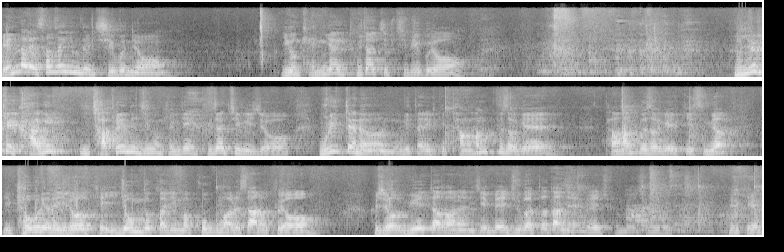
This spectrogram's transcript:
옛날에 선생님들 집은요, 이건 굉장히 부잣집 집이고요. 이렇게 각이 잡혀 있는 집은 굉장히 부잣집이죠. 우리 때는 우리 때는 이렇게 방 한 구석에 방 한 구석에 이렇게 있으면 이 겨울에는 이렇게 이 정도까지 막 고구마를 쌓아놓고요. 그죠? 위에다가는 이제 메주가 떠다녀요. 메주, 메주 이렇게.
